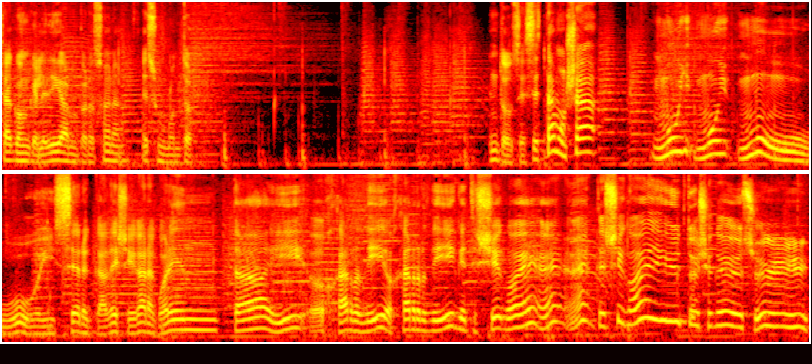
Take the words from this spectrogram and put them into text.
Ya con que le digan persona es un montón. Entonces, estamos ya muy, muy, muy cerca de llegar a 40. Y, oh Hardy, oh Hardy, que te llego, eh, eh, eh te llego, eh, te llegué, sí.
